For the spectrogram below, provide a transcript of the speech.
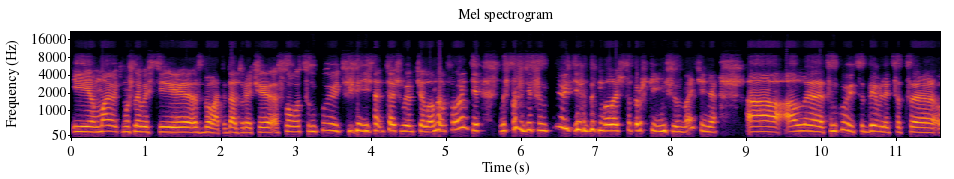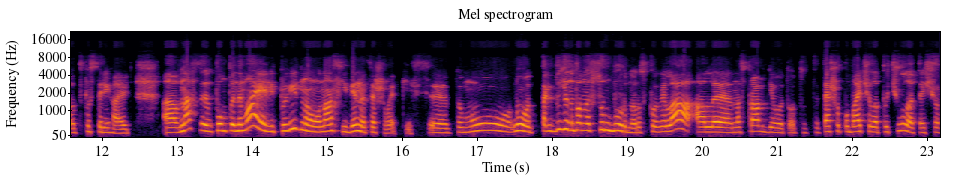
і мають можливості збивати. Да, до речі, слово цинкують я теж вивчила на фронті. Насправді цинкують, я думала, що це трошки інше значення. А, але цинкуються, дивляться, це от спостерігають. А в нас помпи немає. Відповідно, у нас єдине це швидкість. Е, Тому ну так дуже напевно сумбурно розповіла, але насправді, от, от, от те, що побачила, почула, те, що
